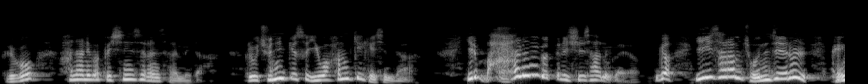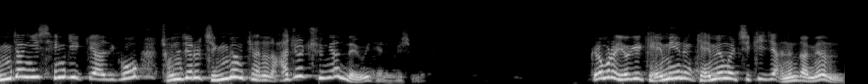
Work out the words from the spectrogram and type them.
그리고 하나님 앞에 신실한 사람이다. 그리고 주님께서 이와 함께 계신다. 이런 많은 것들을 시사하는 거예요. 그러니까 이 사람 존재를 굉장히 생기 있게 하고 존재를 증명케 하는 아주 중요한 내용이 되는 것입니다. 그러므로 여기 계명을, 계명을 지키지 않는다면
